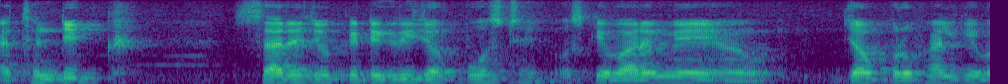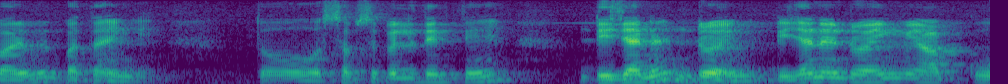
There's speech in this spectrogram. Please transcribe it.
एथेंटिक सारे जो कैटेगरीज ऑफ़ पोस्ट है, उसके बारे में जॉब प्रोफ़ाइल के बारे में बताएँगे। तो सबसे पहले देखते हैं design and drawing. Design and drawing में आपको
